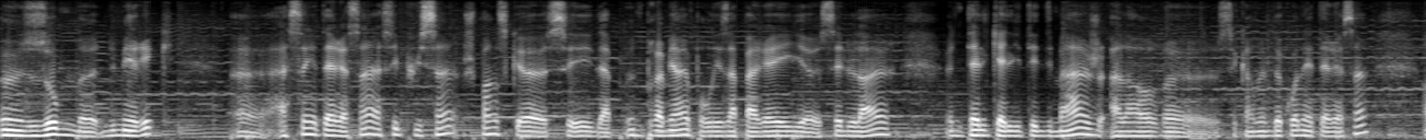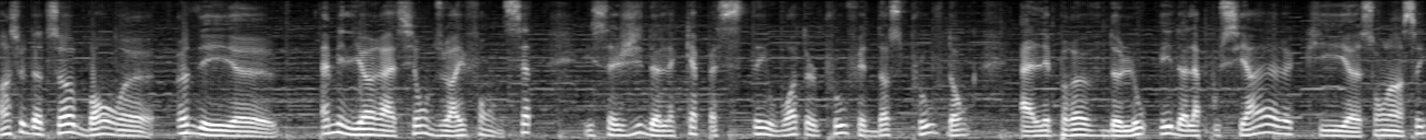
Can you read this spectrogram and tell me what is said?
un zoom numérique euh, assez intéressant, assez puissant. Je pense que c'est une première pour les appareils euh, cellulaires, une telle qualité d'image. Alors, euh, c'est quand même de quoi d'intéressant. Ensuite de ça, bon, une des améliorations du iPhone 7, il s'agit de la capacité waterproof et dustproof, donc à l'épreuve de l'eau et de la poussière qui euh, sont lancés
